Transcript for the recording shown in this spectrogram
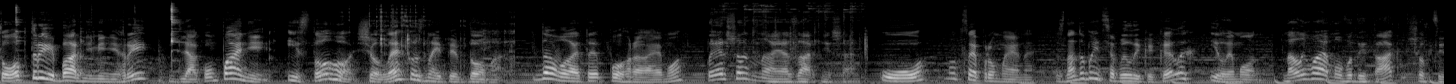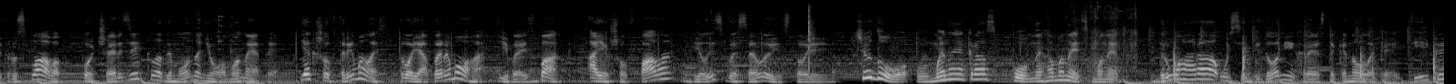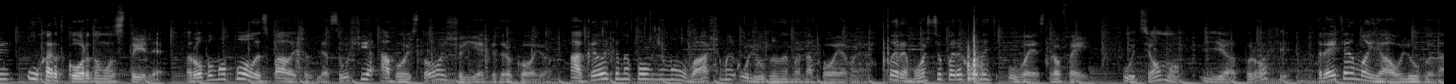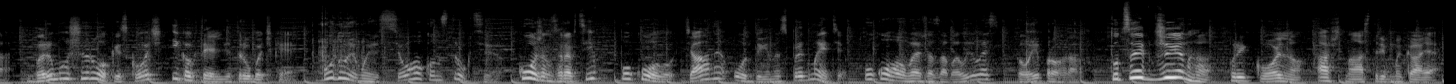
Топ-3 барні міні-гри для компанії. І з того, що легко знайти вдома. Давайте пограємо. Перша найазартніша. О, ну це про мене. Знадобиться великий келих і лимон. Наливаємо води так, щоб цитрус плавав. По черзі кладемо на нього монети. Якщо втрималась, твоя перемога і весь банк. А якщо впала, ділись веселою історією. Чудово, в мене якраз повний гаманець монет. Друга гра усім відомі хрестики-нолики, тільки у хардкорному стилі. Робимо поле з паличок для суші або із того, що є під рукою. А келихи наповнюємо вашими улюбленими напоями. Переможцю переходить увесь трофей. У цьому я профі. Третя моя улюблена. Беремо широкий скотч і коктейльні трубочки. Будуємо із цього конструкцію. Кожен з гравців по колу тягне один із предметів. У кого вежа завалилась, той і програв. Як джинга. Прикольно, аж настрій вмикає.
